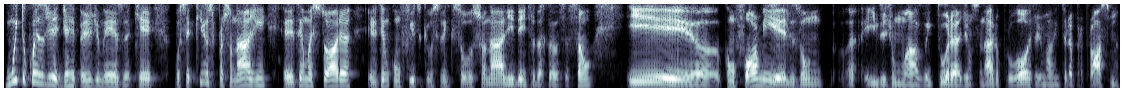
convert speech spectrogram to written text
Muito coisa de, de, RPG de mesa, que você cria o seu personagem, ele tem uma história, ele tem um conflito que você tem que solucionar ali dentro daquela sessão, e conforme eles vão uh, indo de uma aventura, de um cenário para o outro, de uma aventura para a próxima,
